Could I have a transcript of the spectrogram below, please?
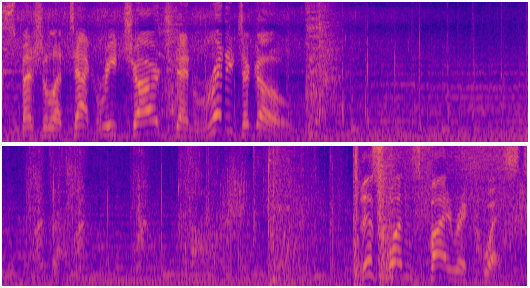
Special attack recharged and ready to go. This one's by request.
